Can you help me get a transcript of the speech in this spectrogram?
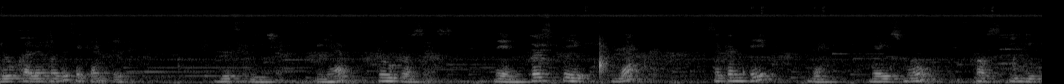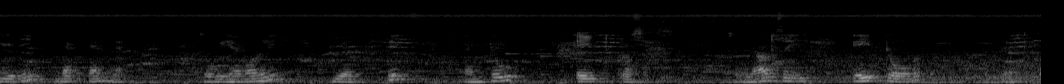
blue color for the second take this region we have two process. Then first take black second take black. There is no cross indicating black and black. So we have only here 6 and 2 8 crosses so the answer is 8 over 30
